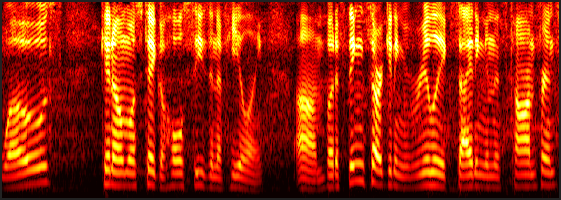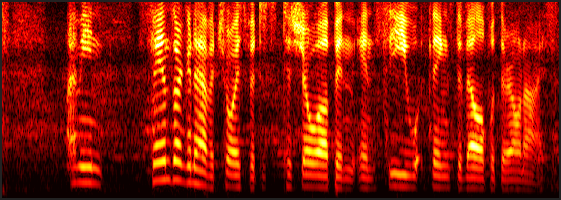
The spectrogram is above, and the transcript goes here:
woes can almost take a whole season of healing. Um, but if things start getting really exciting in this conference, I mean, fans aren't going to have a choice but to, to show up and, and see things develop with their own eyes.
